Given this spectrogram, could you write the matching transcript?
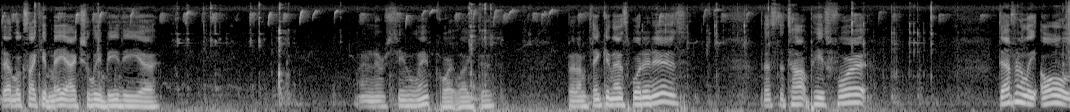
that looks like it may actually be the, uh, I've never seen a lamp quite like this. But I'm thinking that's what it is. That's the top piece for it. Definitely old.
